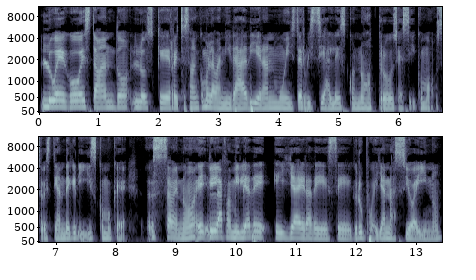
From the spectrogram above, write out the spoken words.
Luego estaban los que rechazaban como la vanidad y eran muy serviciales con otros y así como se vestían de gris, como que, ¿saben? ¿No? Eh, la familia de ella era de ese grupo, ella nació ahí, ¿no?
